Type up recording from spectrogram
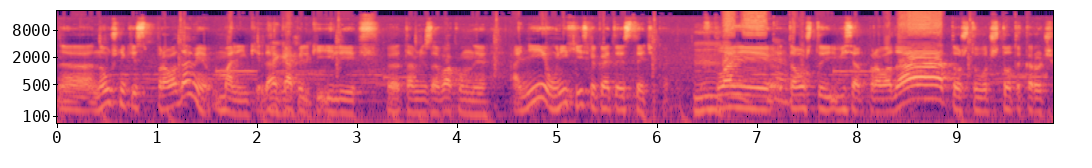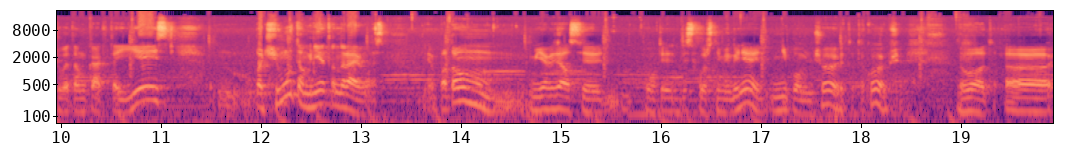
э, наушники с проводами маленькие, да, капельки или э, там, не знаю, вакуумные, они, у них есть какая-то эстетика. Mm-hmm. В плане yeah. того, что висят провода, то, что вот что-то, короче, в этом как-то есть. Почему-то мне это нравилось. Потом я взялся, вот я до сих пор с ними гоняю, не помню, что это такое вообще. Вот. Э,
